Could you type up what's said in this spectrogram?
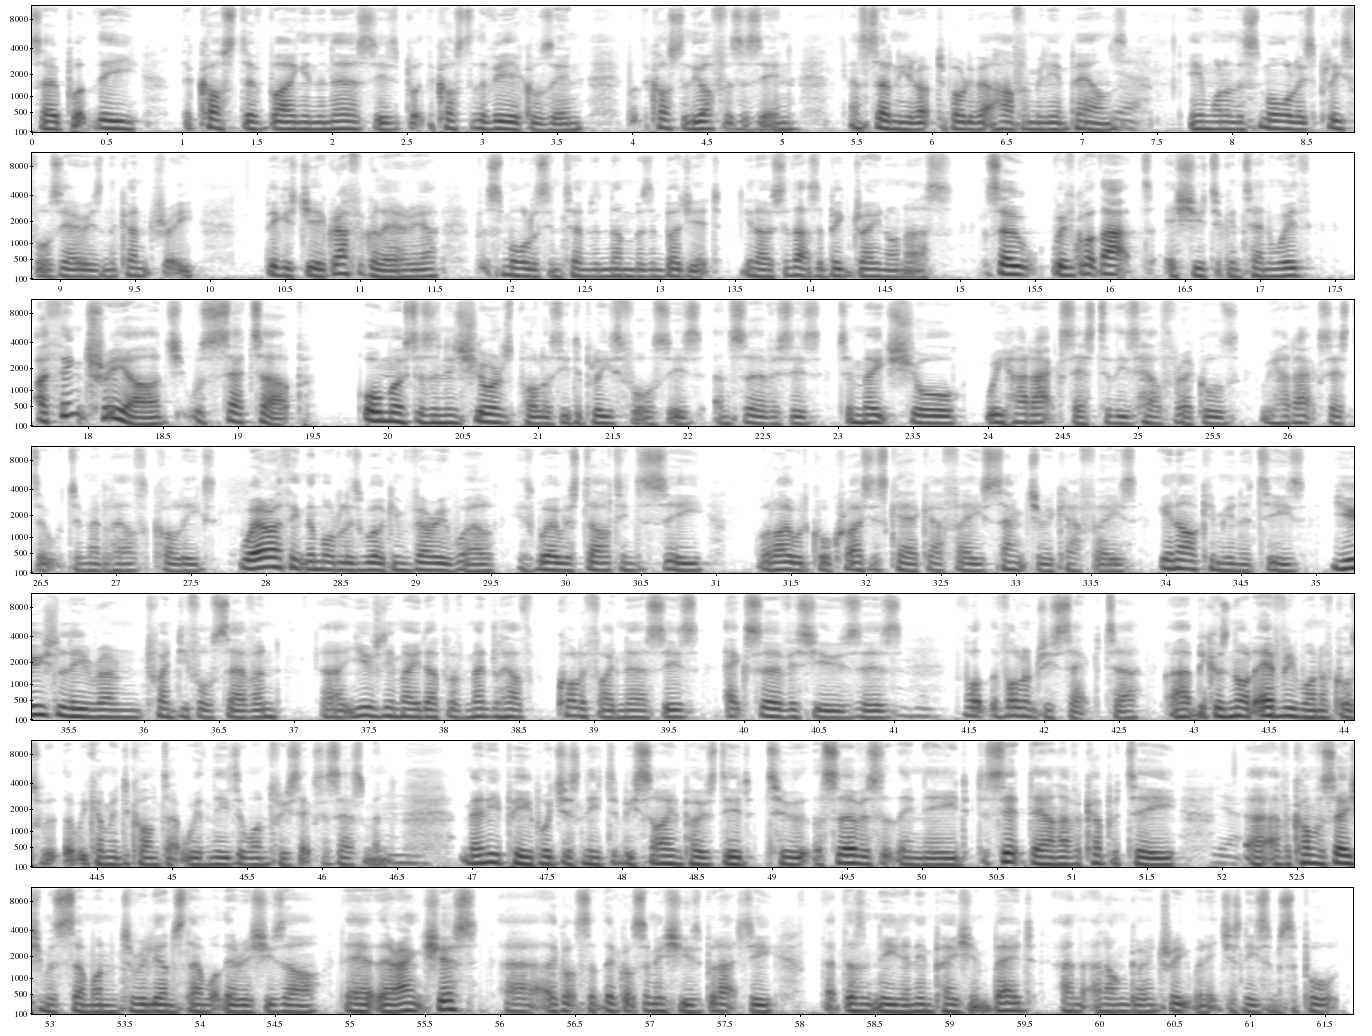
So put the, the cost of buying in the nurses, put the cost of the vehicles in, put the cost of the officers in, and suddenly you're up to probably about half a million pounds yeah. in one of the smallest police force areas in the country biggest geographical area, but smallest in terms of numbers and budget. You know, so that's a big drain on us. So we've got that issue to contend with. I think triage was set up almost as an insurance policy to police forces and services to make sure we had access to these health records, we had access to, to mental health colleagues. Where I think the model is working very well is where we're starting to see what I would call crisis care cafes, sanctuary cafes in our communities, usually run 24 7 uh, usually made up of mental health qualified nurses, ex service users, mm-hmm. vo- the voluntary sector, uh, because not everyone, of course, w- that we come into contact with needs a 136 assessment. Mm-hmm. Many people just need to be signposted to a service that they need to sit down, have a cup of tea, yeah. uh, have a conversation with someone to really understand what their issues are. They're, they're anxious, uh, they've, got some, they've got some issues, but actually that doesn't need an inpatient bed and an ongoing treatment, it just needs some support.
